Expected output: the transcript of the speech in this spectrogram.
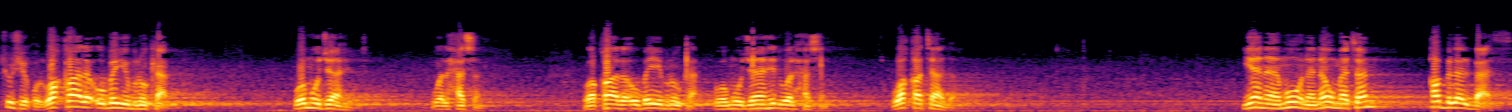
شو شو يقول؟ وقال أبي بن كعب ومجاهد والحسن. وقال أبي بن كعب ومجاهد والحسن. وقتادة. ينامون نومة قبل البعث.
